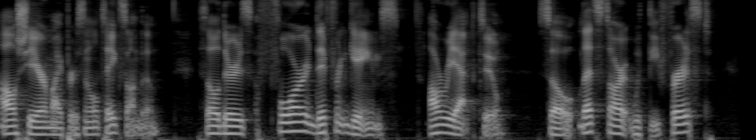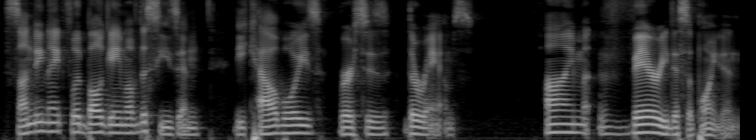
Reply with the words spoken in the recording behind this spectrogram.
I'll share my personal takes on them. So there's four different games I'll react to. So let's start with the first Sunday night football game of the season, the Cowboys versus the Rams. I'm very disappointed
